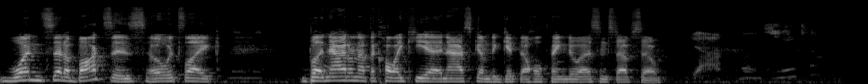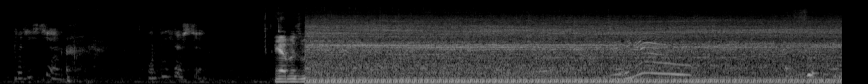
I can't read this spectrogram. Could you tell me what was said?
one set of boxes, so it's like, but now I don't have to call IKEA and ask them to get the whole thing to us and stuff, so. Yeah. No, pretty soon. I'll be here soon. Yeah, but it's-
